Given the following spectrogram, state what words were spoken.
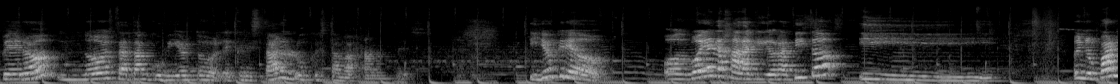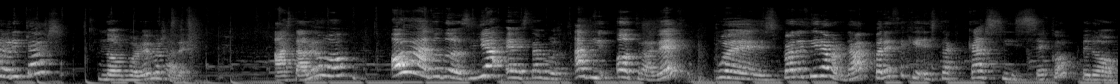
pero no está tan cubierto el cristal lo que estaba antes. Y yo creo, os voy a dejar aquí un ratito y en un par de horitas nos volvemos a ver. ¡Hasta luego! Hola a todos, ya estamos aquí otra vez. Pues para decir la verdad, parece que está casi seco, pero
